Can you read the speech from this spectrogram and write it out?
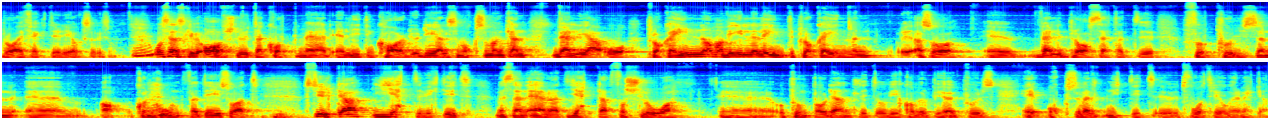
bra effekter i det också. Liksom. Mm. Och sen ska vi avsluta kort med en liten cardio-del som också man kan välja att plocka in om man vill eller inte plocka in. Men eh, alltså, eh, väldigt bra sätt att eh, få upp pulsen, eh, ja, kondition. För att det är ju så att styrka, jätteviktigt. Men sen även att hjärtat får slå och pumpa ordentligt och vi kommer upp i hög puls är också väldigt nyttigt eh, två, tre gånger i veckan.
